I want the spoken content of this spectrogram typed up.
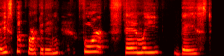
Facebook marketing for family based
